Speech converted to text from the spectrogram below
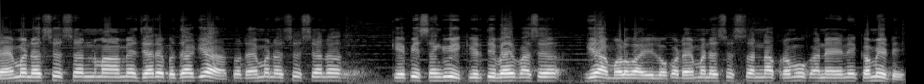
ડાયમંડ એસોસિએશનમાં અમે જ્યારે બધા ગયા, તો diamond association KP Sanghvi Kirtibhai પાસે ગયા મળવા. એ લોકો ડાયમંડ એસોસિએશનના પ્રમુખ અને એની કમિટી.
